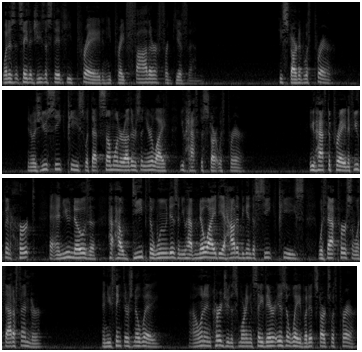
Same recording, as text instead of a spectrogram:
What does it say that Jesus did? He prayed, and he prayed, Father, forgive them. He started with prayer. You know, as you seek peace with that someone or others in your life, you have to start with prayer. You have to pray. And if you've been hurt and you know the, how deep the wound is and you have no idea how to begin to seek peace with that person, with that offender, and you think there's no way, I want to encourage you this morning and say there is a way, but it starts with prayer.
